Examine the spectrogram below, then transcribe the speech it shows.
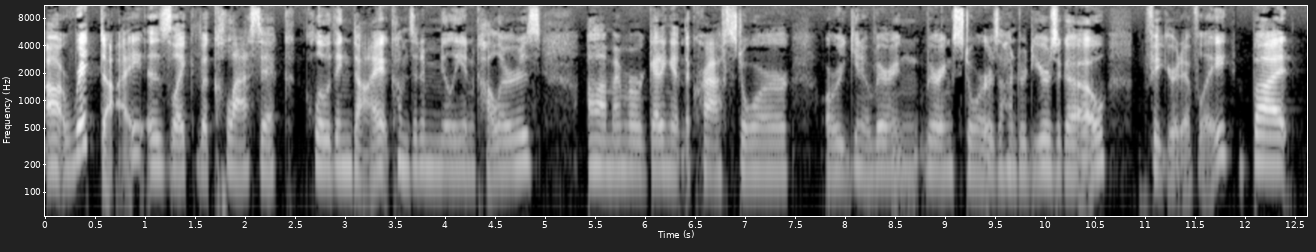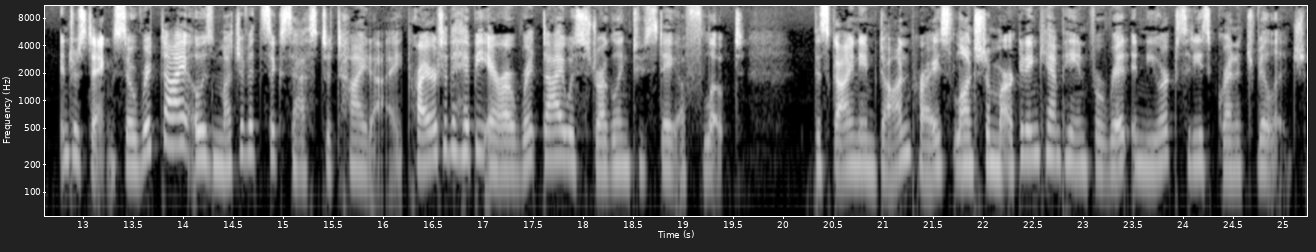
uh, Rit dye is like the classic clothing dye. It comes in a million colors. Um, I remember getting it in the craft store or you know varying varying stores hundred years ago, figuratively. But interesting. So Rit dye owes much of its success to tie dye. Prior to the hippie era, Rit dye was struggling to stay afloat. This guy named Don Price launched a marketing campaign for Rit in New York City's Greenwich Village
